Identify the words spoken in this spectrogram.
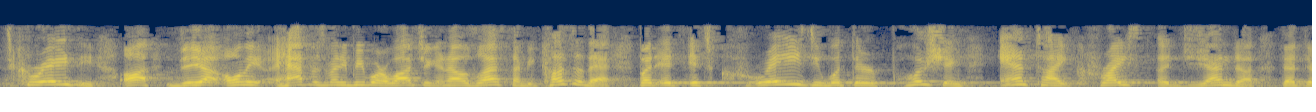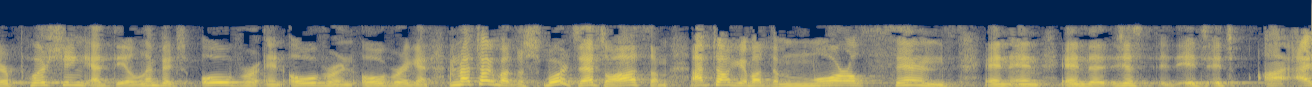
It's crazy. Uh, yeah, only half as many people are watching it now as last time because of that. But it, it's crazy what they're pushing. Anti-Christ agenda that they're pushing pushing at the Olympics over and over and over again. I'm not talking about the sports. That's awesome. I'm talking about the moral sins and and and the, just it's it's I,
